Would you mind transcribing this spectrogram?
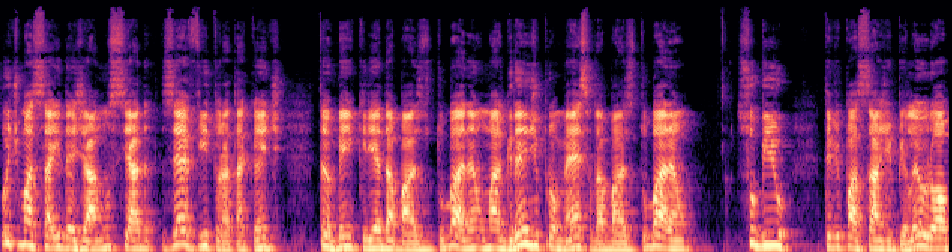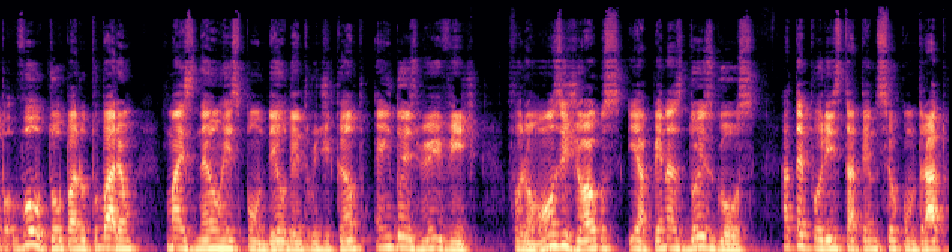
Última saída já anunciada, Zé Vitor, atacante, também cria da base do Tubarão, uma grande promessa da base do Tubarão. Subiu, teve passagem pela Europa, voltou para o Tubarão, mas não respondeu dentro de campo em 2020. Foram 11 jogos e apenas 2 gols. Até por isso está tendo seu contrato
